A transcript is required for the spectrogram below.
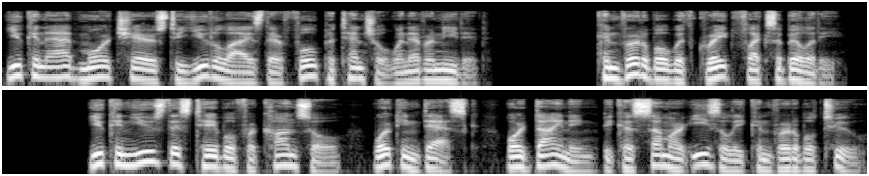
you can add more chairs to utilize their full potential whenever needed. Convertible with great flexibility. You can use this table for console, working desk, or dining because some are easily convertible too.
